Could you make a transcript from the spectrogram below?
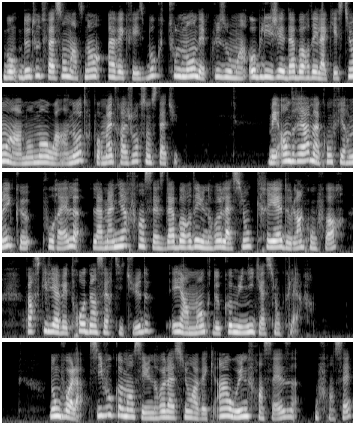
Bon, de toute façon maintenant, avec Facebook, tout le monde est plus ou moins obligé d'aborder la question à un moment ou à un autre pour mettre à jour son statut. Mais Andrea m'a confirmé que, pour elle, la manière française d'aborder une relation créait de l'inconfort, parce qu'il y avait trop d'incertitudes et un manque de communication claire. Donc voilà, si vous commencez une relation avec un ou une française, ou français,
